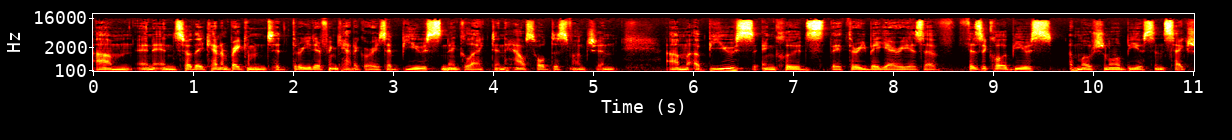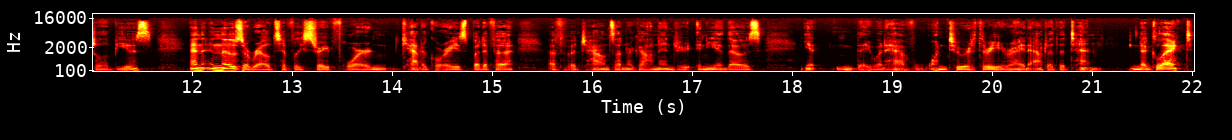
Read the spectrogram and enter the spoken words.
Um, and and so they kind of break them into three different categories abuse neglect and household dysfunction. Um, abuse includes the three big areas of physical abuse emotional abuse and sexual abuse. And and those are relatively straightforward categories but if a if a child's undergone any, of those you they would have one two or three right out of the 10 neglect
